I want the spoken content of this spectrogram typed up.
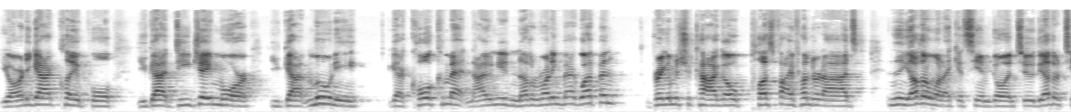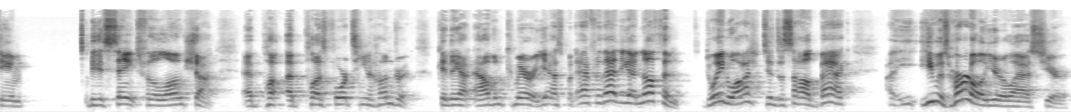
You already got Claypool. You got DJ Moore. You got Mooney. You got Cole Kmet. Now you need another running back weapon. Bring him to Chicago, plus 500 odds. And the other one I could see him going to, the other team, be the Saints for the long shot at, at plus 1,400. Okay, they got Alvin Kamara, yes, but after that, you got nothing. Dwayne Washington's a solid back. He, he was hurt all year last year.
